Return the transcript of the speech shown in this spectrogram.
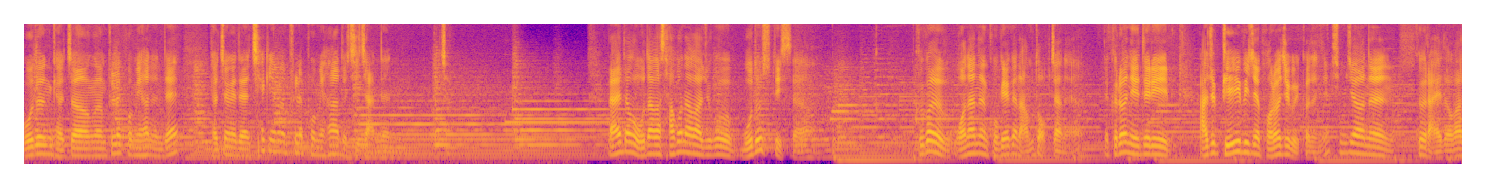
모든 결정은 플랫폼이 하는데 결정에 대한 책임은 플랫폼이 하나도 지지 않는 거죠. 라이더가 오다가 사고 나가지고 못 올 수도 있어요. 그걸 원하는 고객은 아무도 없잖아요. 그런 일들이 아주 비일비재 벌어지고 있거든요. 심지어는 그 라이더가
